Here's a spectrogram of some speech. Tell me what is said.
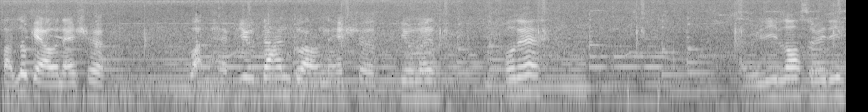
But look at our nature. What have you done to our nature, human? Before that, I really lost already.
